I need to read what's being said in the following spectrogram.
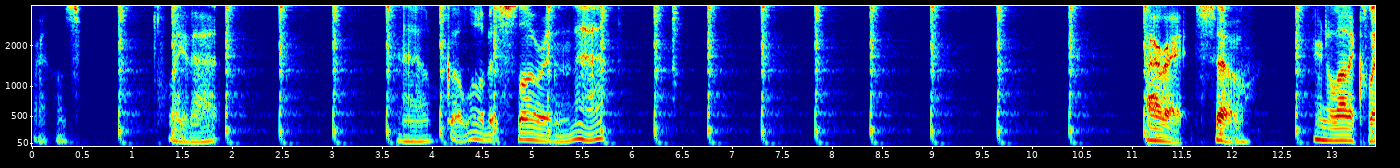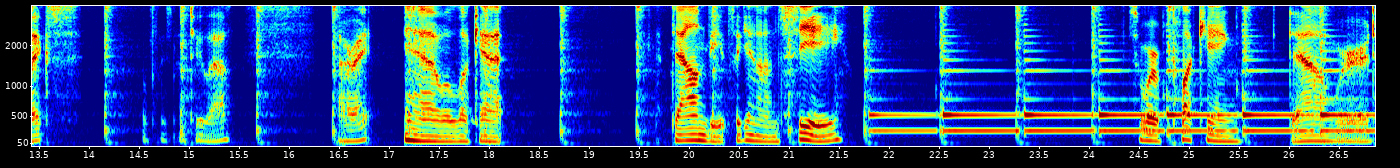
All right, let's play that. And I'll go a little bit slower than that. All right, so hearing a lot of clicks. Hopefully it's not too loud. All right, and we'll look at downbeats again on C. So we're plucking downward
